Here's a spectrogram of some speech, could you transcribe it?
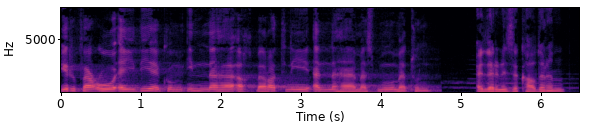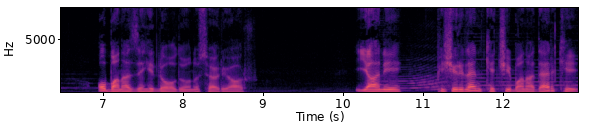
İrfa'u eydiyekum innaha akhbaratni enneha mesmumetun. Ellerinizi kaldırın, o bana zehirli olduğunu söylüyor. Yani pişirilen keçi bana der ki,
